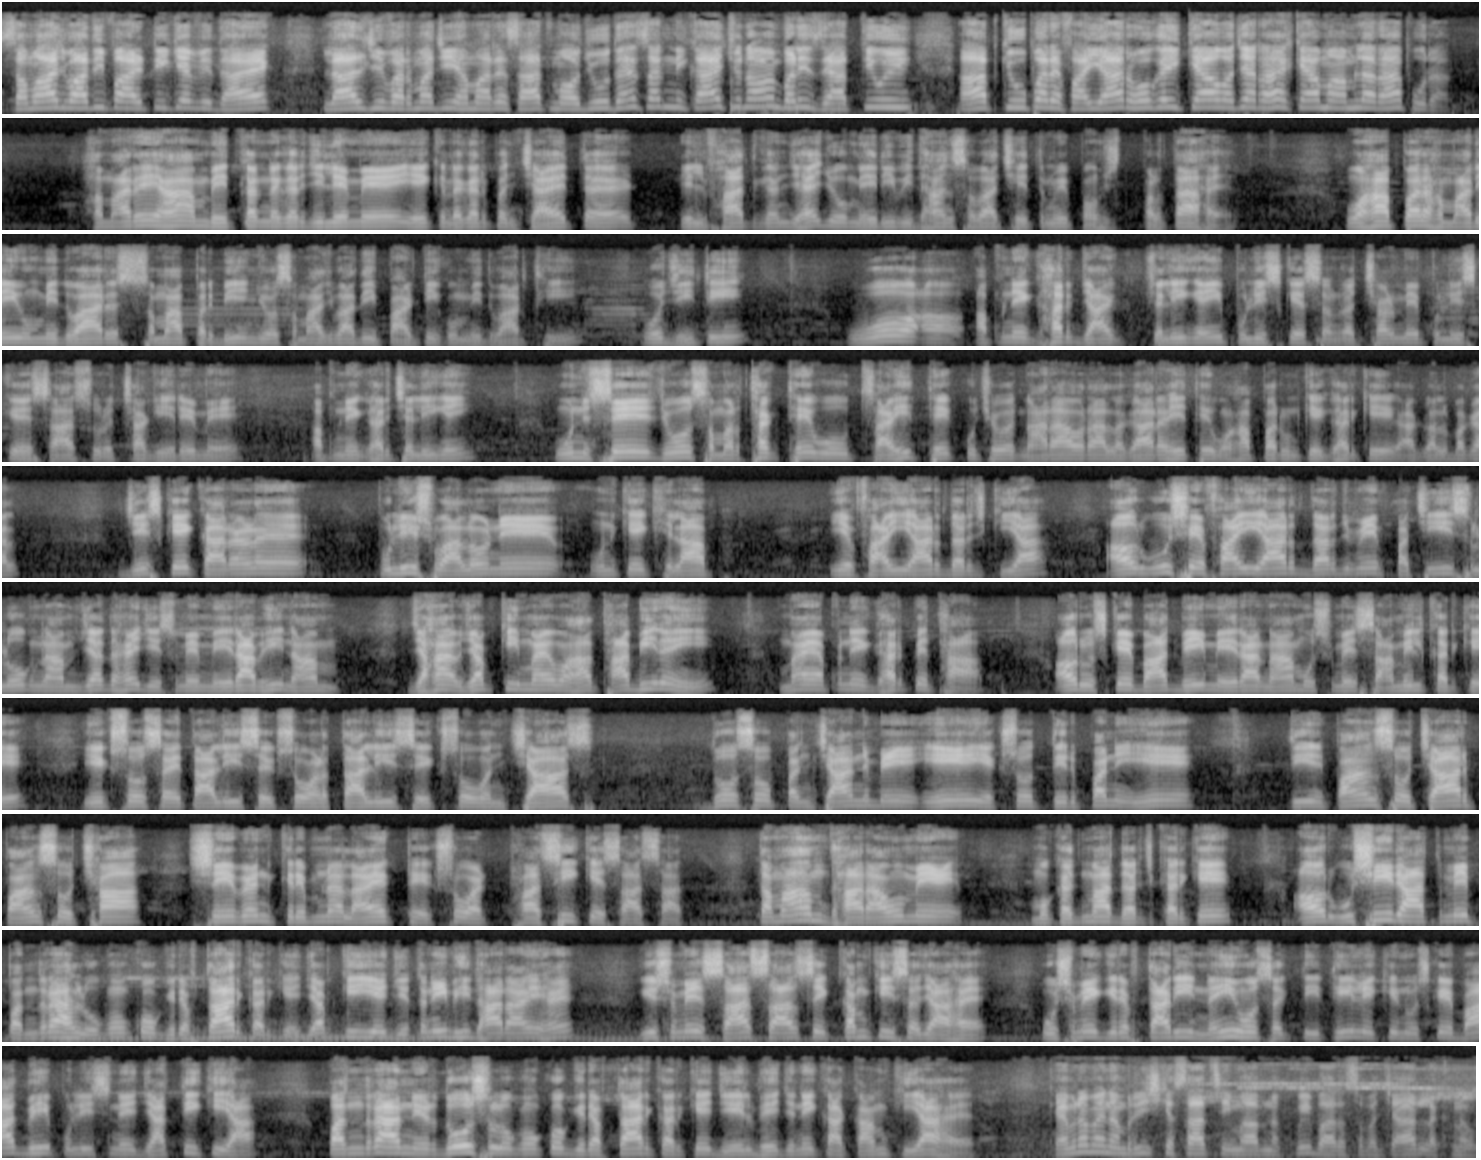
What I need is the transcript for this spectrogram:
Samajwadi party के विधायक लालजी वर्मा जी हमारे साथ मौजूद हैं। सर, निकाय चुनाव में बड़ी ज्यादती हुई। आपके ऊपर एफआईआर हो गई। क्या वजह रहा? क्या मामला रहा पूरा? हमारे यहाँ अंबेडकर नगर ज़िले में एक नगर पंचायत, इल्फातगंज है, जो मेरी विधानसभा क्षेत्र में पहुँच, पड़ता है। वहाँ पर हमारी उम्मीदवार समा परवीन जो समाजवादी पार्टी की उम्मीदवार थी, वो जीती। वो अपने घर जा चली गई। पुलिस के संरक्षण में, पुलिस के साथ सुरक्षा घेरे में। अपने घर चली गई। उनसे जो समर्थक थे, वो उत्साहित थे, कुछ नारा वारा लगा रहे थे वहाँ पर उनके घर के अगल बगल जिसके कारण पुलिस वालों ने उनके खिलाफ एफ़ आई दर्ज किया और उस एफ़ आई दर्ज में 25 लोग नामजद हैं, जिसमें मेरा भी नाम, जहाँ, जबकि मैं वहाँ था भी नहीं, मैं अपने घर पे था और उसके बाद भी मेरा नाम उसमें शामिल करके एक सौ सैंतालीस, एक सौ अड़तालीस, एक सौ उनचास दो सौ पंचानवे ए, एक सौ तिरपन ए पाँच सौ चार, पाँच सौ छः सेवन क्रिमिनल एक्ट एक सौ अट्ठासी के साथ साथ तमाम धाराओं में मुकदमा दर्ज करके और उसी रात में पंद्रह लोगों को गिरफ़्तार करके, जबकि ये जितनी भी धाराएँ हैं, इसमें सात साल से कम की सज़ा है। उसमें गिरफ्तारी नहीं हो सकती थी, लेकिन उसके बाद भी पुलिस ने जाति किया। पंद्रह निर्दोष लोगों को गिरफ़्तार करके जेल भेजने का काम किया है। कैमरामैन अमरीश के साथ सीमा नकवी भारत समाचार लखनऊ।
